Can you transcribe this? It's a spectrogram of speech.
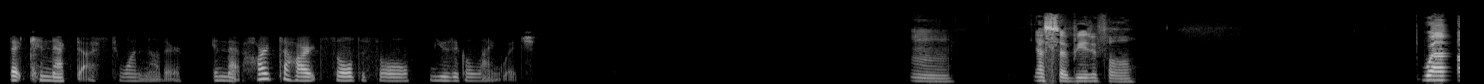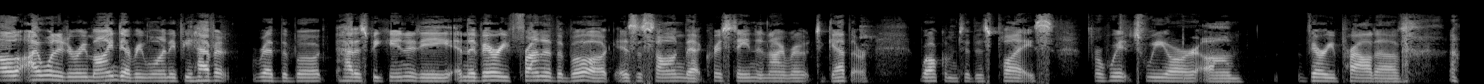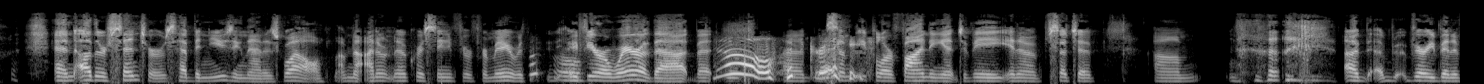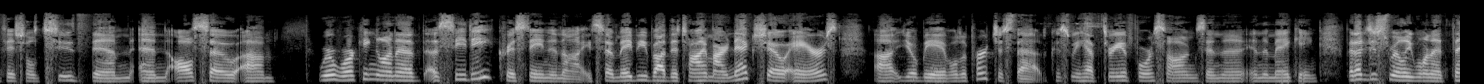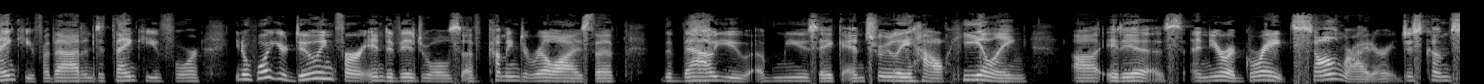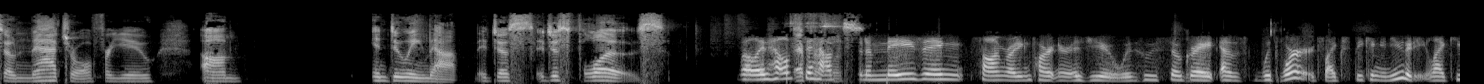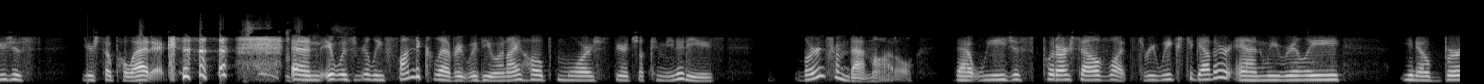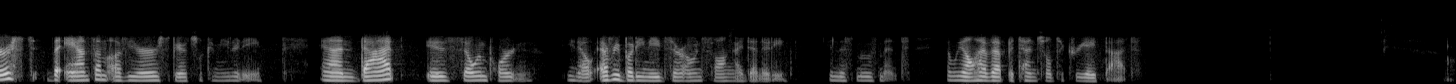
that connect us to one another in that heart to heart, soul to soul musical language. Mm. That's so beautiful. Well, I wanted to remind everyone if you haven't read the book How to Speak Unity, in the very front of the book is a song that Christine and I wrote together. Welcome to this place, for which we are um, very proud of. and other centers have been using that as well. I'm not. I don't know, Christine, if you're familiar with, oh. if you're aware of that, but no, uh, some people are finding it to be, you know, such a um, very beneficial to them, and also um, we're working on a, a, CD, Christine and I. So maybe by the time our next show airs, uh, you'll be able to purchase that because we have three or four songs in the in the making. But I just really want to thank you for that and to thank you for you know what you're doing for individuals of coming to realize the the value of music and truly how healing. Uh, it is, and you're a great songwriter. It just comes so natural for you. Um, in doing that. It just it just flows. Well, it helps to have an amazing songwriting partner as you, with who's so great as with words, like speaking in unity. Like you just you're so poetic. and it was really fun to collaborate with you and I hope more spiritual communities learn from that model. That we just put ourselves what, three weeks together and we really, you know, burst the anthem of your spiritual community. And that is so important. You know, everybody needs their own song identity in this movement, and we all have that potential to create that.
